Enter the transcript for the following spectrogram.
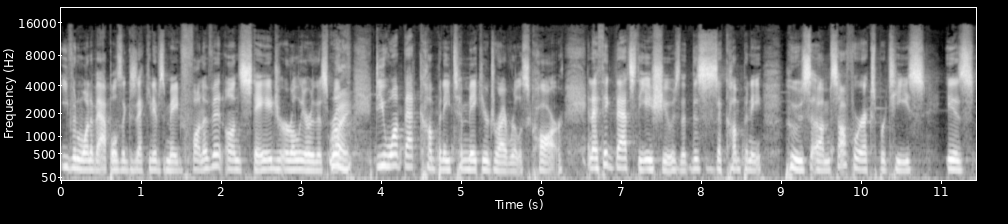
even one of Apple's executives made fun of it on stage earlier this month. Right. Do you want that company to make your driverless car? And I think that's the issue: is that this is a company whose um, software expertise is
